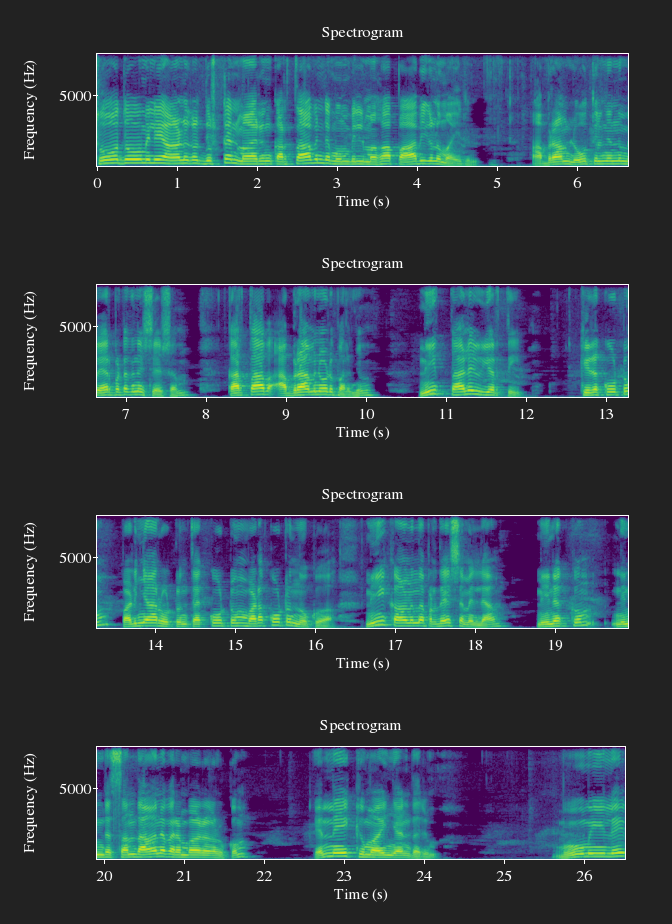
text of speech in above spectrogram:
സോതോമിലെ ആളുകൾ ദുഷ്ടന്മാരും കർത്താവിന്റെ മുമ്പിൽ മഹാപാപികളുമായിരുന്നു. അബ്രാം ലോത്തിൽ നിന്നും വേർപെട്ടതിന് ശേഷം കർത്താവ് അബ്രാമിനോട് പറഞ്ഞു നീ തല ഉയർത്തി. കിഴക്കോട്ടും പടിഞ്ഞാറോട്ടും തെക്കോട്ടും വടക്കോട്ടും നോക്കുക. നീ കാണുന്ന പ്രദേശമെല്ലാം നിനക്കും നിന്റെ സന്താന പരമ്പരകൾക്കും എന്നേക്കുമായി ഞാൻ തരും. ഭൂമിയിലെ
